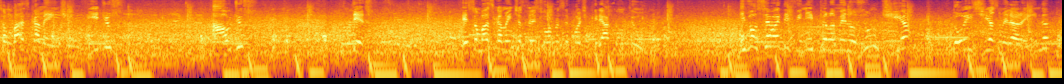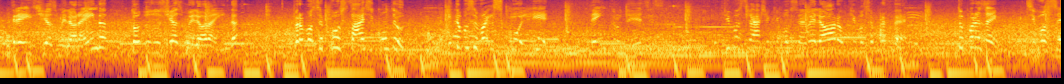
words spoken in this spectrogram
são basicamente vídeos, áudios textos. Essas são basicamente as três formas que você pode criar conteúdo. E você vai definir pelo menos um dia, dois dias melhor ainda, três dias melhor ainda, todos os dias melhor ainda, para você postar esse conteúdo. Então você vai escolher dentro desses o que você acha que você é melhor ou o que você prefere. Então, por exemplo, se você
